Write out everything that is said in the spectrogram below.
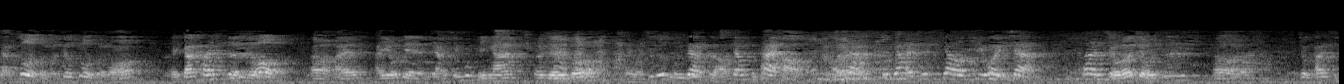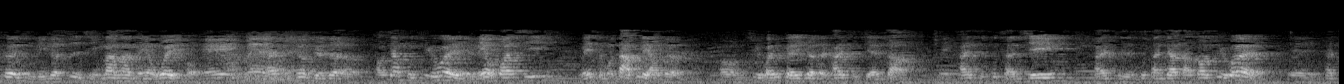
想做什么就做什么。哎，刚开始的时候，呃，还还有点良心不平安，就觉得说，哎，我基督徒这样子好像不太好，好像应该还是要聚会一下。但久而久之，呃，就开始对主灵的事情慢慢没有胃口，开始就觉得好像不聚会也没有关系，没什么大不了的。哦，聚会一个一个的开始减少，也开始不诚心，开始不参加祷告聚会，也开始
